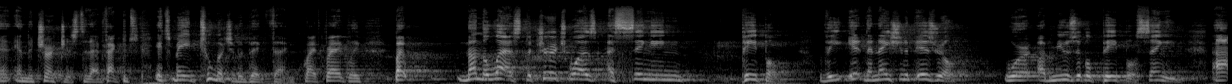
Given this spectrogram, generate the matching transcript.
in, in, the churches today. In fact, it's, it's made too much of a big thing, quite frankly. But nonetheless, the church was a singing people. The, the nation of Israel were a musical people singing. Uh,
